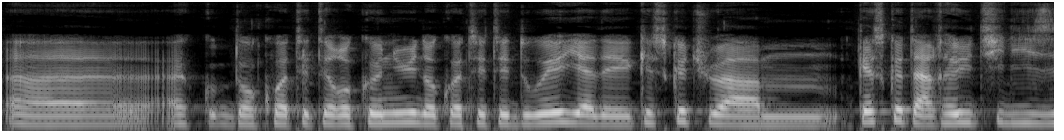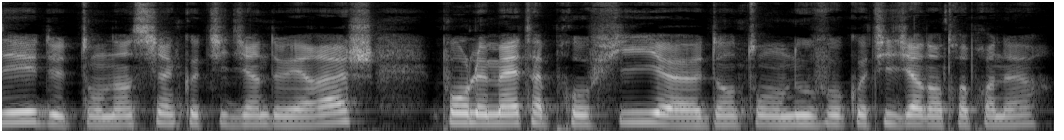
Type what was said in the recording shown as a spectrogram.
à, dans quoi tu étais reconnu, dans quoi tu étais doué. Il y a des qu'est-ce que tu as qu'est-ce que tu as réutilisé de ton ancien quotidien de RH pour le mettre à profit euh, dans ton nouveau quotidien d'entrepreneur?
